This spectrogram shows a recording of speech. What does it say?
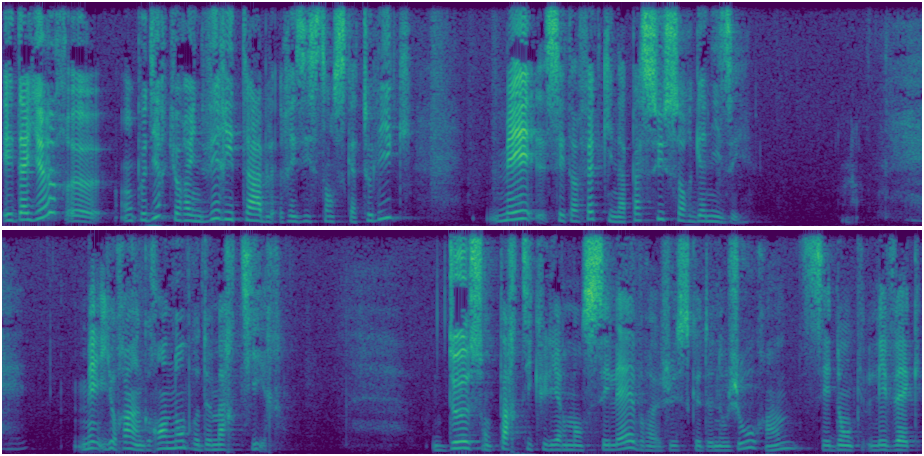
Et d'ailleurs, euh, on peut dire qu'il y aura une véritable résistance catholique, mais c'est un fait qui n'a pas su s'organiser mais il y aura un grand nombre de martyrs. Deux sont particulièrement célèbres jusque de nos jours. Hein. C'est donc l'évêque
